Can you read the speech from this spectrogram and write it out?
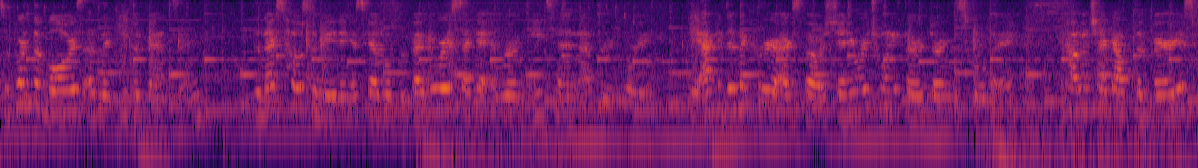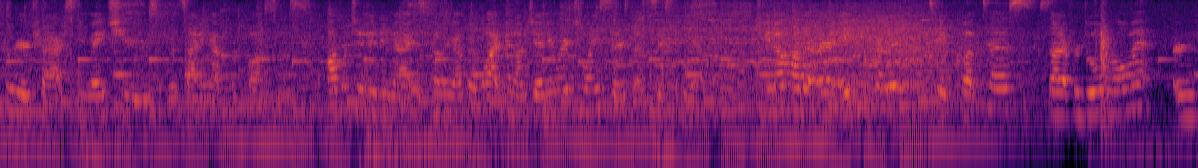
Support the bowlers as they keep advancing. The next HOSA meeting is scheduled for February 2nd in room E10 at 340. The Academic Career Expo is January 23rd during the school day. Come and check out the various career tracks you may choose when signing up for classes. Opportunity Night is coming up at Whiteman on January 26th at 6 p.m. Do you know how to earn AP credit, take CLEP tests, sign up for dual enrollment, earn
